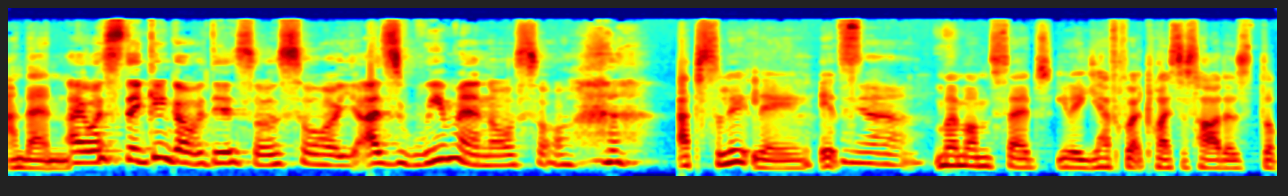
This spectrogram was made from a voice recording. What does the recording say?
And then I was thinking of this also as women also. absolutely. It's yeah. my mom said, you know, you have to work twice as hard as the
